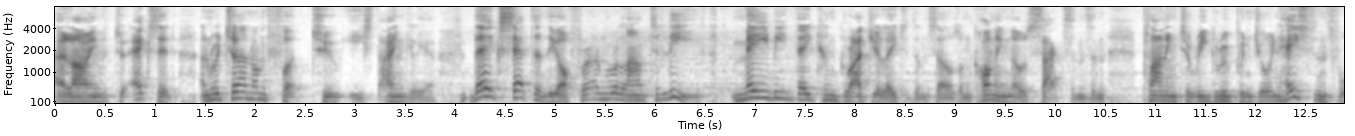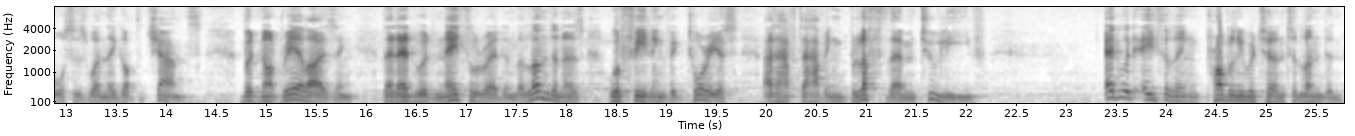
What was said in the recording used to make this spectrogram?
allowing them to exit and return on foot to East Anglia. They accepted the offer and were allowed to leave. Maybe they congratulated themselves on conning those Saxons and planning to regroup and join Hastings' forces when they got the chance, but not realizing that Edward and Ethelred and the Londoners were feeling victorious at after having bluffed them to leave. Edward Atheling probably returned to London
